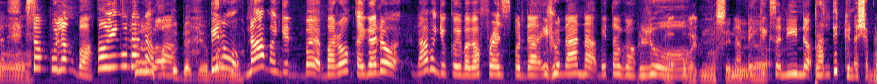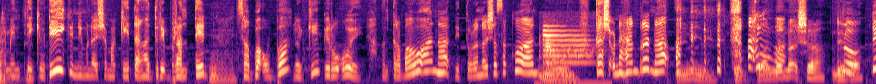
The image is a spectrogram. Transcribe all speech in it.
Oo. sample lang ba? O ingon na ba? Pero naman gyud ba baro kay gano naman gyud ko yung mga friends po na igunana bitaw Lo. pugay mga sinina. Namikig sa nina. Branded ko na siya permente ko. Di ni mo na siya makita nga drip branded. Hmm. Sa bao ba? Lagi. Pero oy, ang trabaho ana, dito na na siya sa kuan. Oo. Cash unahan ra na. Hmm. Kuwan na siya, di ba? Di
